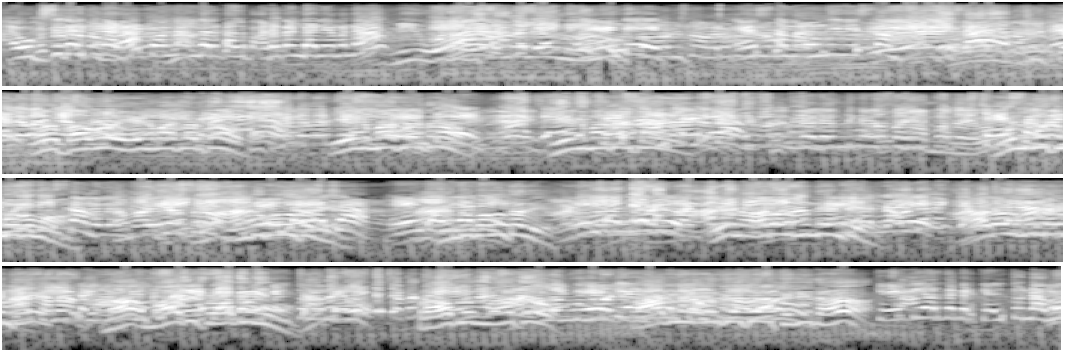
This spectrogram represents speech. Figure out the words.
ఆ, ఉక్సు కలిపినారా కొన్ని అందరు కలిపి అడగండి అని ఏమన్నా. ఏంటి వేస్తాం అన్ని బాబు ఏంటి మాట్లాడుతున్నావు ఏంటి మాట్లాడుతున్నావు ఏంటి మాట్లాడుతున్నావు ఎందుకు బాగుంటది ఎందుకు బాగుంటది ఆడవాళ్ళ ముందేంటి ఆడవాళ్ళ ముందేంటి మా- మాది ప్రాబ్లము. ప్రాబ్లం మాకు. ప్రాబ్లం ఎవరు చేశారో తెలీదా? కేటీఆర్ దగ్గరికి వెళ్తున్నాము.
